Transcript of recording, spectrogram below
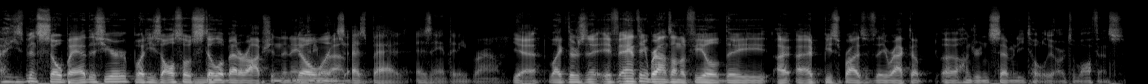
I, he's been so bad this year, but he's also still a better option than No Anthony one's Brown. as bad as Anthony Brown. yeah, like there's if Anthony Brown's on the field, they I, I'd be surprised if they racked up uh, 170 total yards of offense.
